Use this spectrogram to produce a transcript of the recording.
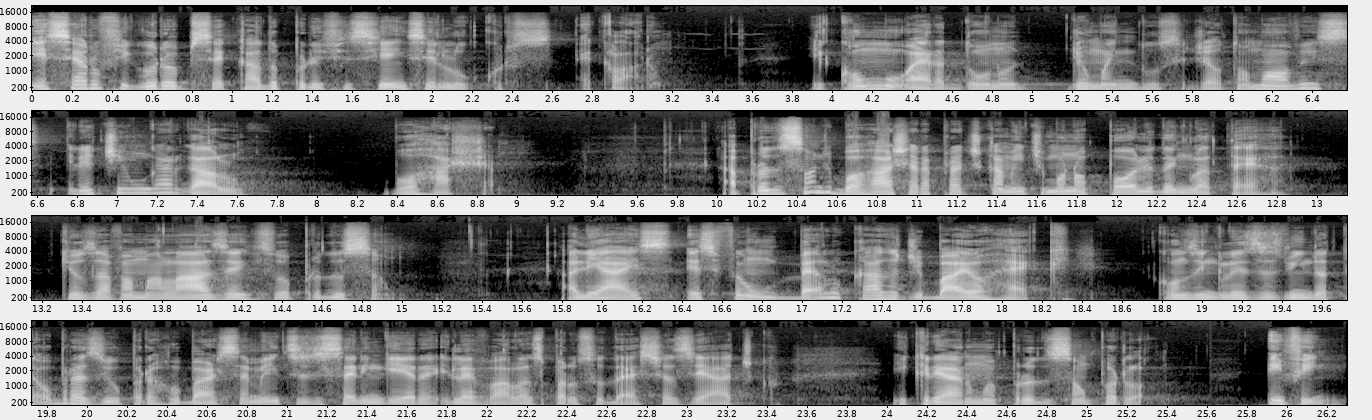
esse era o figura obcecado por eficiência e lucros, é claro. E como era dono de uma indústria de automóveis, ele tinha um gargalo: borracha. A produção de borracha era praticamente monopólio da Inglaterra, que usava a Malásia em sua produção. Aliás, esse foi um belo caso de biohack, com os ingleses vindo até o Brasil para roubar sementes de seringueira e levá-las para o Sudeste Asiático e criar uma produção por lá. Enfim,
